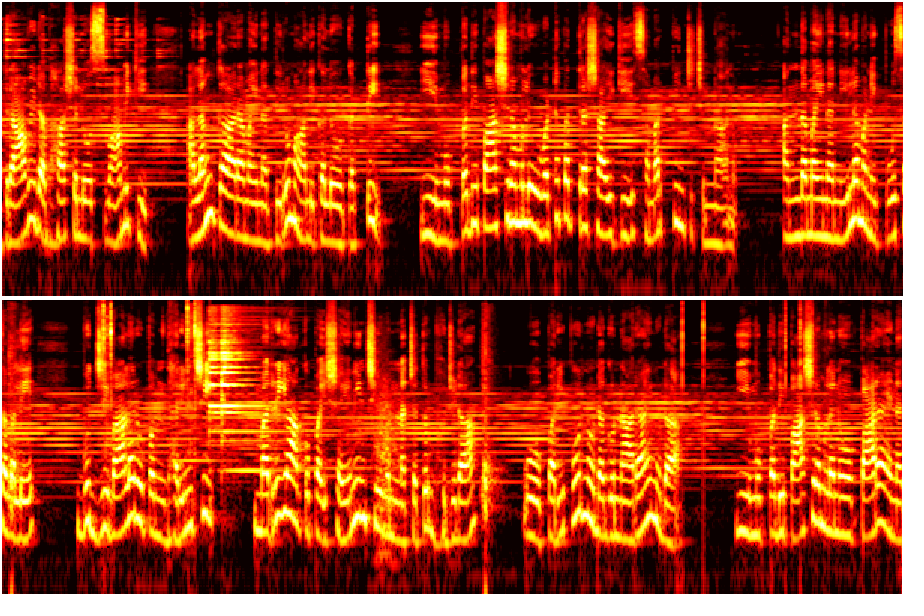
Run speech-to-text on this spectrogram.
ద్రావిడ భాషలో స్వామికి అలంకారమైన తిరుమాలికలో కట్టి ఈ ముప్పది పాశురములు వటపత్రశాయికి సమర్పించుచున్నాను. అందమైన నీలమణి పూసవలే బుజ్జి బాలరూపం ధరించి మర్రియాకుపై శయనించి ఉన్న చతుర్భుజుడా ఓ పరిపూర్ణుడగు నారాయణుడా ఈ ముప్పది పాశ్రములను పారాయణ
